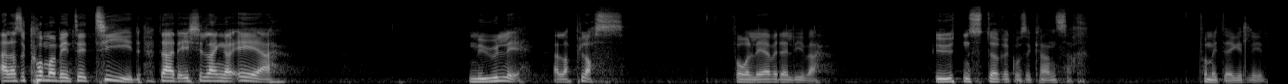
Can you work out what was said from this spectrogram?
Eller så kommer vi til en tid der det ikke lenger er mulig eller plass for å leve det livet uten større konsekvenser for mitt eget liv.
